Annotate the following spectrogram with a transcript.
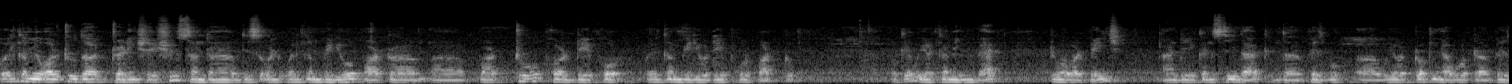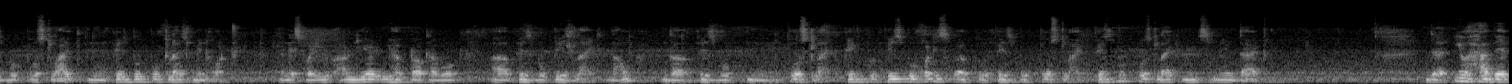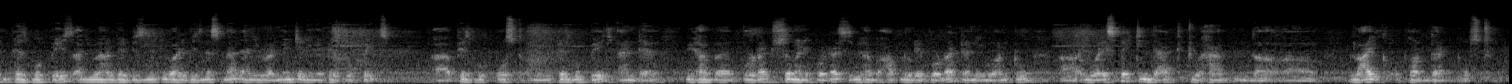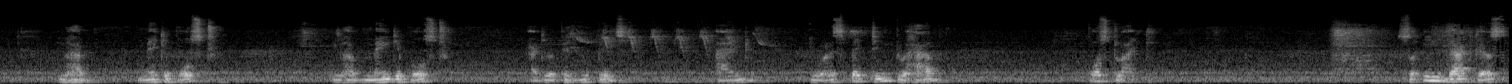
welcome you all to the training sessions and uh, this wel- welcome video part uh, uh, part 2 for day 4 welcome video day 4 part 2 okay we are coming back to our page and you can see that the facebook uh, we are talking about uh, facebook post like. And facebook post like mean what? And for you earlier we have talked about uh, facebook page like. Now the facebook mm, post like. Facebook, facebook what is facebook post like? Facebook post like means mean that you have a Facebook page and you have a business you are a businessman and you are maintaining a Facebook page uh, Facebook post on Facebook page and uh, you have a product so many products you have uploaded a product and you want to uh, you are expecting that to have the uh, like for that post. You have make a post you have made a post at your Facebook page and you are expecting to have post like so in that case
